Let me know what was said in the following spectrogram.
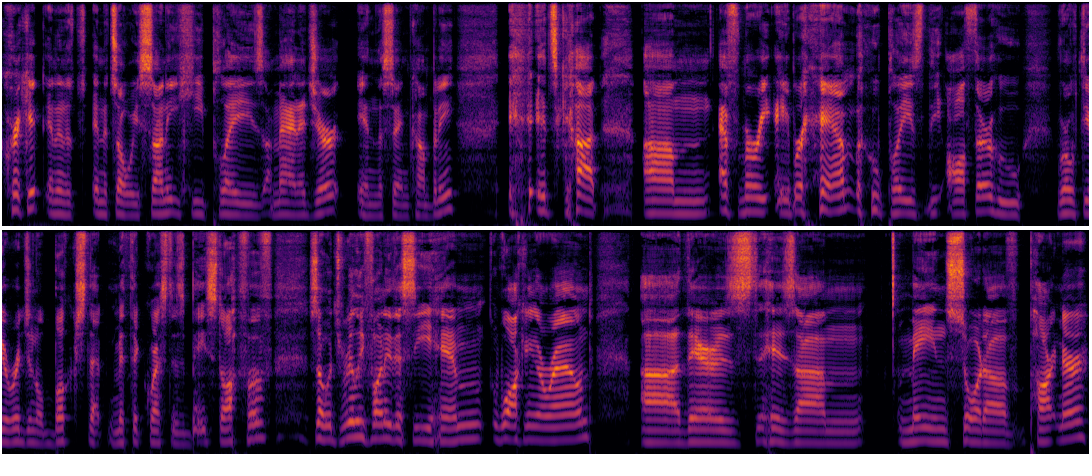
Cricket and it's, and it's Always Sunny. He plays a manager in the same company. It's got um, F. Murray Abraham, who plays the author who wrote the original books that Mythic Quest is based off of. So it's really funny to see him walking around. Uh, there's his um, main sort of partner.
